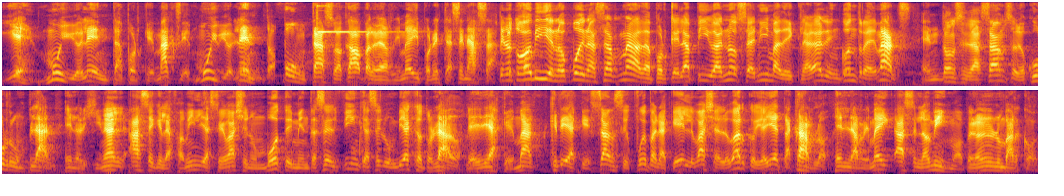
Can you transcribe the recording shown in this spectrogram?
Y es muy violenta porque Max es muy violento. Puntazo acá para la remake por esta escenaza. Pero todavía no pueden hacer nada porque la piba no se anima a declarar en contra de Max. Entonces a Sam se le ocurre un plan. En la original hace que la familia se vaya en un bote mientras él finge hacer un viaje a otro lado. La idea es que Max crea que Sam se fue para que él vaya al barco y ahí atacarlo. En la remake hacen lo mismo, pero no en un barco.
